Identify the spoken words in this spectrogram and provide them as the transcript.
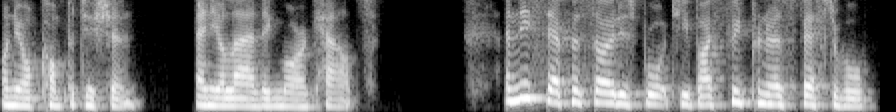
on your competition and you're landing more accounts. And this episode is brought to you by Foodpreneurs Festival,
